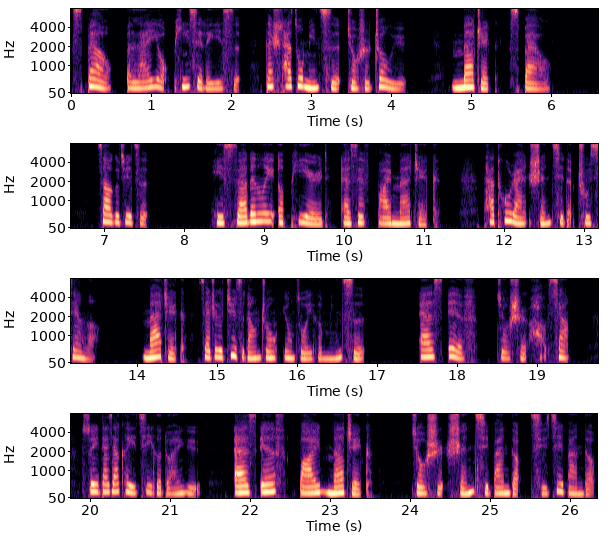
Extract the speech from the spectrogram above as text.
spell 本来有拼写的意思，但是它做名词就是咒语。magic spell，造个句子。 He suddenly appeared as if by magic. 他突然神奇的出现了。 magic 在这个句子当中用作一个名词，as if 就是好像，所以大家可以记一个短语，as if by magic 就是神奇般的、奇迹般的。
